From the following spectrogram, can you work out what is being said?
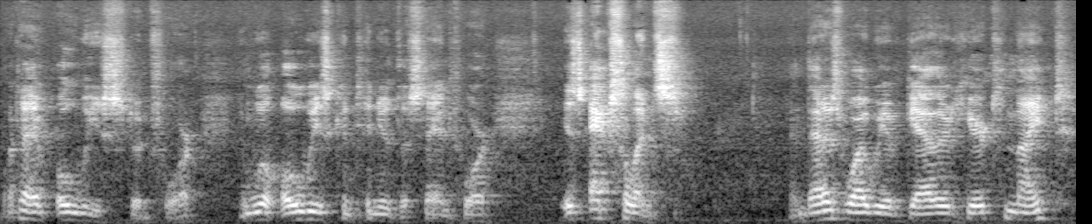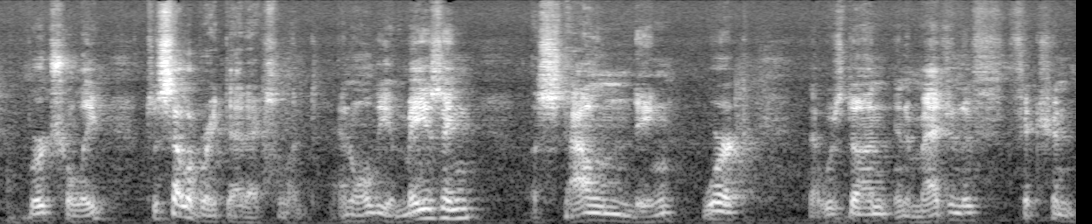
what I have always stood for, and will always continue to stand for, is excellence. And that is why we have gathered here tonight, virtually, to celebrate that excellent and all the amazing, astounding work that was done in imaginative fiction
